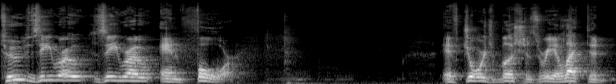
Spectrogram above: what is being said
two zero zero and four if George Bush is reelected,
